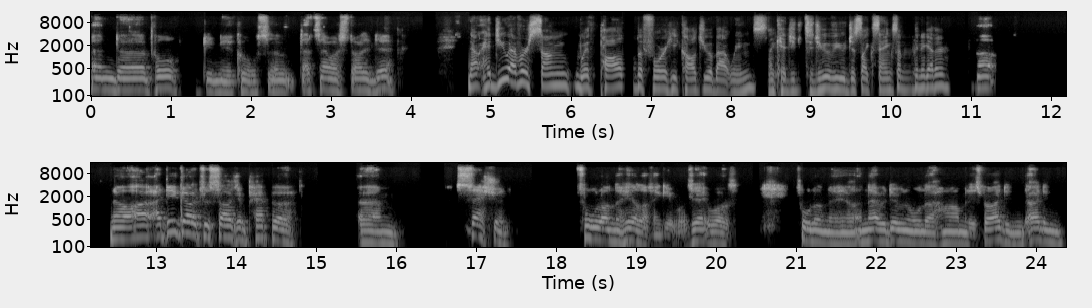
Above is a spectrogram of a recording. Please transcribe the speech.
and uh, Paul gave me a call. So that's how I started there. Now, had you ever sung with Paul before he called you about wings? Like, had you, did you have you just like sang something together? No, no, I, I did go to Sergeant Pepper um, session, Fool on the Hill, I think it was. Yeah, it was Fool on the Hill, and they were doing all the harmonies, but I didn't. I didn't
